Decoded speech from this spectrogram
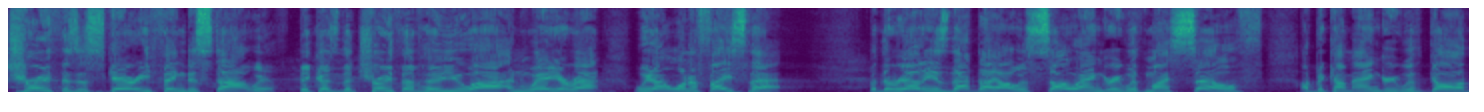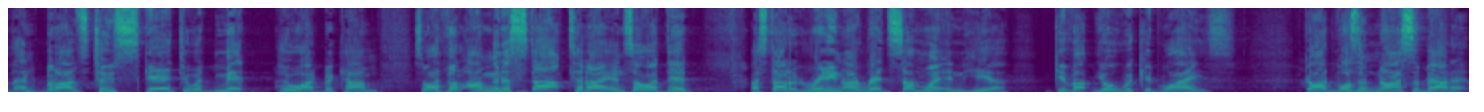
Truth is a scary thing to start with because the truth of who you are and where you're at, we don't want to face that. But the reality is that day I was so angry with myself, I'd become angry with God, but I was too scared to admit who I'd become. So I thought, I'm going to start today. And so I did. I started reading. I read somewhere in here, give up your wicked ways. God wasn't nice about it.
